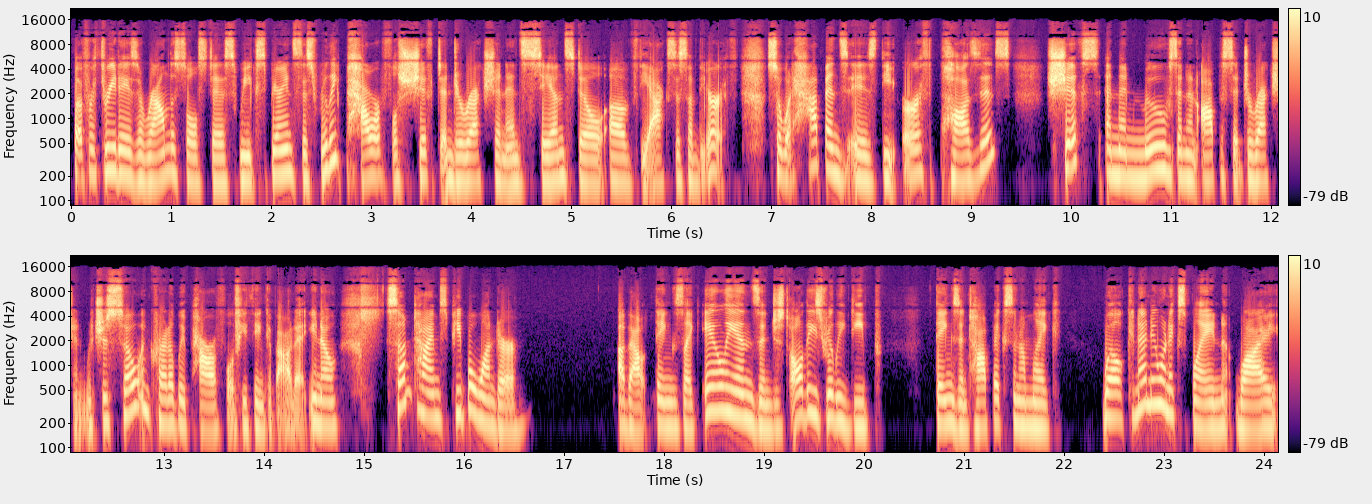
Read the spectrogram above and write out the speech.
But for three days around the solstice, we experience this really powerful shift in direction and standstill of the axis of the earth. So what happens is the earth pauses shifts and then moves in an opposite direction, which is so incredibly powerful if you think about it. You know, sometimes people wonder about things like aliens and just all these really deep things and topics. And I'm like, well, can anyone explain why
